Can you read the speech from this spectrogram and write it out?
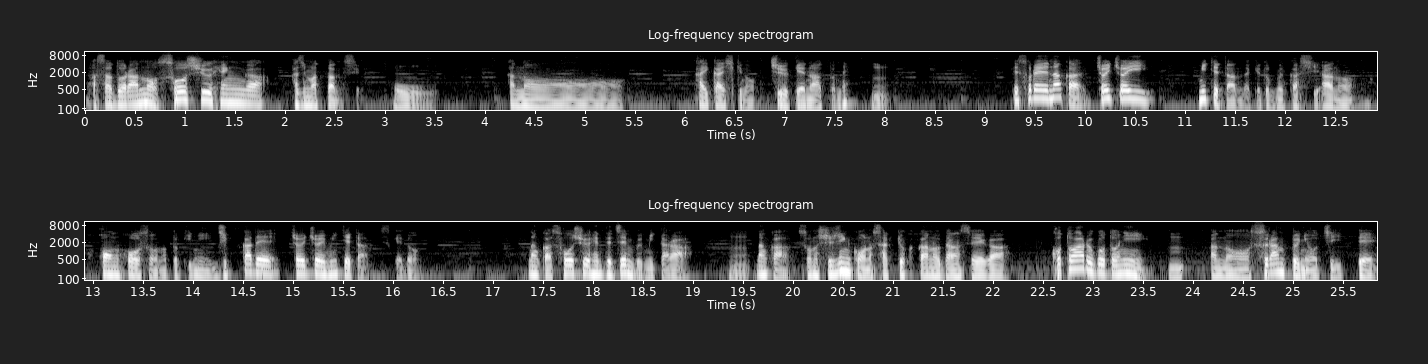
朝ドラの総集編が始まったんですよ。あのー開会式の中継の後ね。うんで、それなんかちょいちょい見てたんだけど、昔、あの、本放送の時に実家でちょいちょい見てたんですけど、なんか総集編で全部見たら、うん。なんかその主人公の作曲家の男性が、ことあるごとにん、あの、スランプに陥って。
